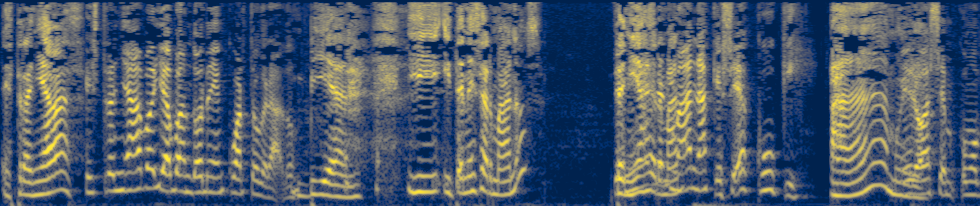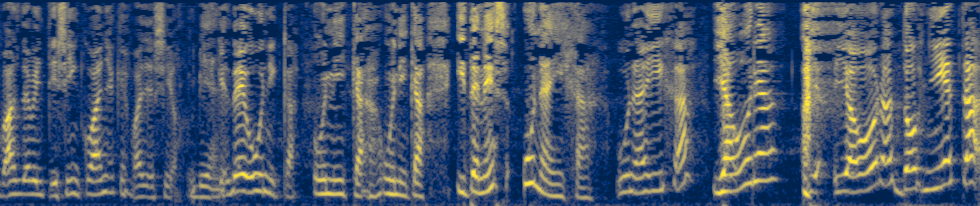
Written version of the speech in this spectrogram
¿Extrañabas? extrañaba y abandoné en cuarto grado. Bien. ¿Y, y tenés hermanos? Tenía ¿Tenías una hermanos? hermana que sea Cookie, Ah, muy pero bien. hace como más de 25 años que falleció. Bien. Quedé única. Única, única. Y tenés una hija. Una hija ¿Y ahora? y, y ahora dos nietas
